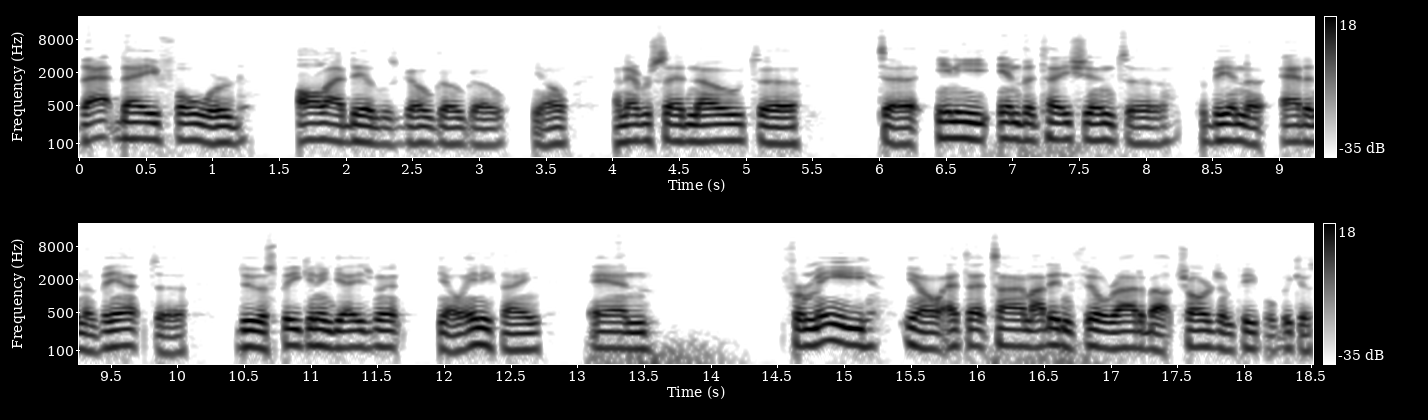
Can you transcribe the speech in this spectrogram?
that day forward, all I did was go go go, you know. I never said no to to any invitation to to be in the, at an event to do a speaking engagement, you know, anything. And for me, you know, at that time, I didn't feel right about charging people because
